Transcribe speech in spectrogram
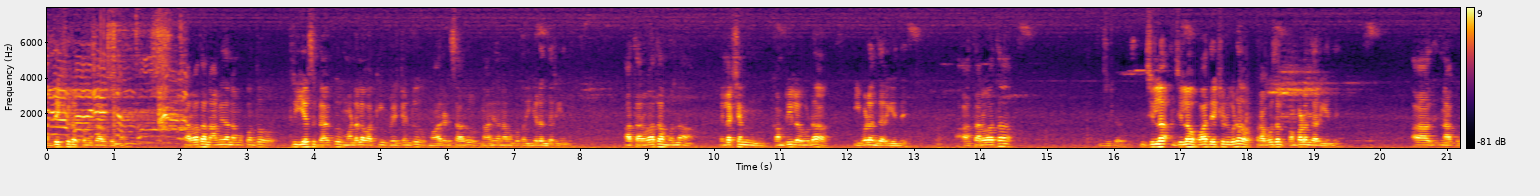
అధ్యక్షుడు కొనసాగుతున్నా. తర్వాత నా మీద నమ్మకంతో త్రీ ఇయర్స్ బ్యాక్ మండల వర్కింగ్ ప్రెసిడెంట్ మారెడ్డి సారు నా మీద నమ్మకంతో ఇవ్వడం జరిగింది. ఆ తర్వాత మొన్న ఎలక్షన్ కమిటీలో కూడా ఇవ్వడం జరిగింది. ఆ తర్వాత జిల్లా జిల్లా ఉపాధ్యక్షుడు కూడా ప్రపోజల్ పంపడం జరిగింది. నాకు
